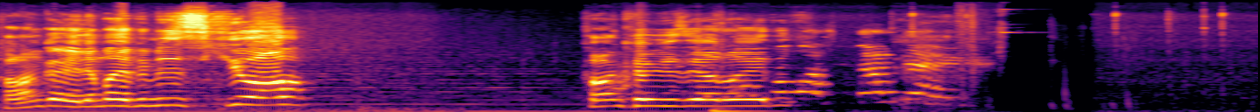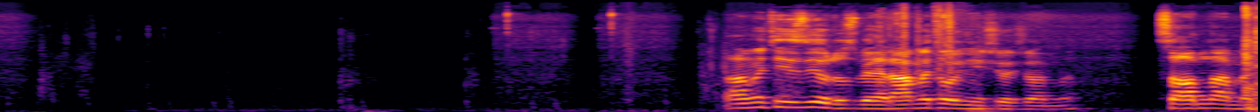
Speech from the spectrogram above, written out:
Kanka eleman hepimizi sikiyor. Kanka bizi yaraydı. Ahmet'i izliyoruz be. Ahmet oynuyor şu anda. Sağında Ahmet.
